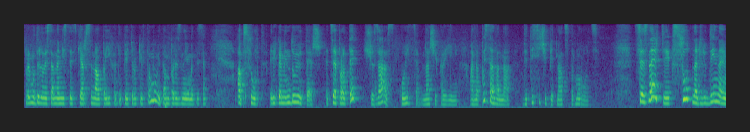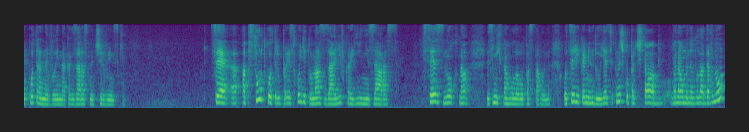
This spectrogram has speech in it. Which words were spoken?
примудрилася на містецький арсенал поїхати 5 років тому і там перезнайомитися. Абсурд. Рекомендую теж. Це про те, що зараз коїться в нашій країні. А написана вона в 2015 році. Це, знаєте, як суд над людиною, котра не винна, як зараз над Червинським. Це е, абсурд, котрий відбувається у нас взагалі в країні зараз. Все з ног на з ніг на голову поставлено. Оце рекомендую. Я цю книжку прочитала, вона у мене була давно.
